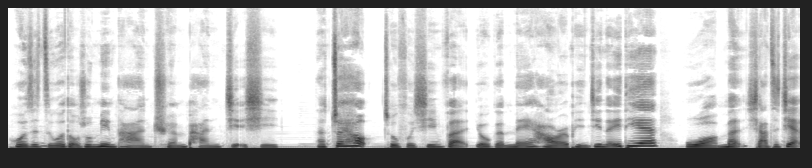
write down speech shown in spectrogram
或者是紫微斗数命盘全盘解析。那最后，祝福新粉有个美好而平静的一天，我们下次见，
